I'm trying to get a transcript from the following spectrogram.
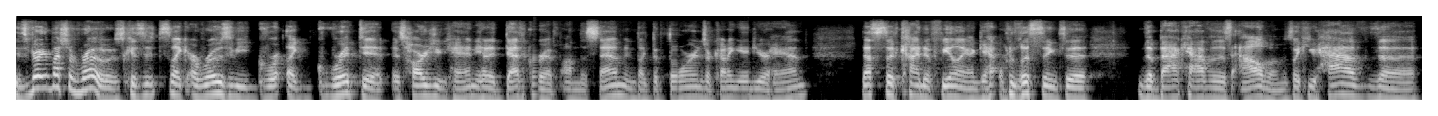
it's very much a rose because it's like a rose if you gri- like gripped it as hard as you can. You had a death grip on the stem, and like the thorns are cutting into your hand. That's the kind of feeling I get when listening to the back half of this album. It's like you have the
